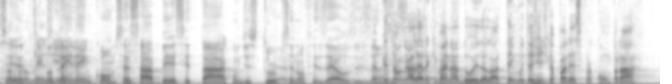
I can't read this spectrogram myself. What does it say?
certeza. Não tem nem como você saber se tá com distúrbio se não fizer os exames. É porque tem uma galera que vai na doida lá. Tem muita gente que aparece pra comprar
